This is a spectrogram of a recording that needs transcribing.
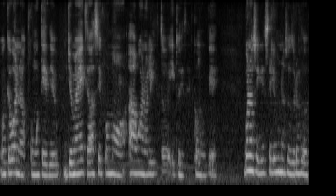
Aunque bueno, como que yo, yo, me había quedado así como, ah, bueno, listo. Y tú dices como que, bueno, sí que salimos nosotros dos.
